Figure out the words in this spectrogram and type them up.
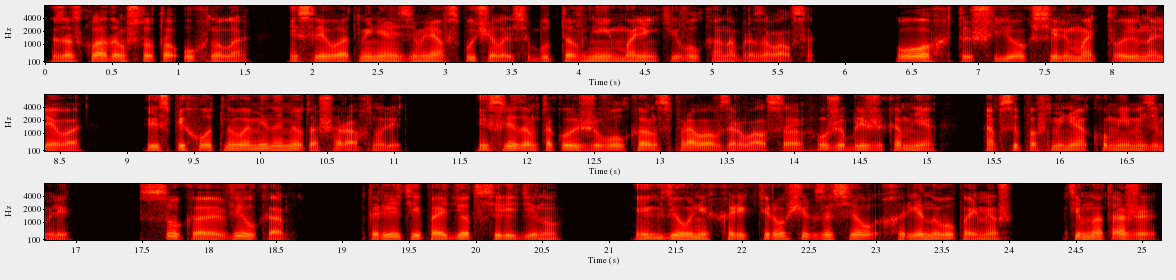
За складом что-то ухнуло, и слева от меня земля вспучилась, будто в ней маленький вулкан образовался. Ох ты ж, ёксель, мать твою, налево! Из пехотного миномета шарахнули и следом такой же вулкан справа взорвался, уже ближе ко мне, обсыпав меня комьями земли. Сука, вилка. Третий пойдет в середину. И где у них корректировщик засел, хрен его поймешь. Темнота же,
